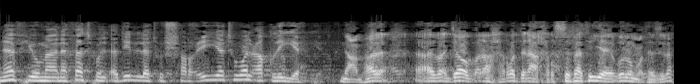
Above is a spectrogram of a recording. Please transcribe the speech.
نفي ما نفته الأدلة الشرعية والعقلية. نعم هذا هذا جواب آخر رد آخر. الصفاتية يقول المعتزلة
